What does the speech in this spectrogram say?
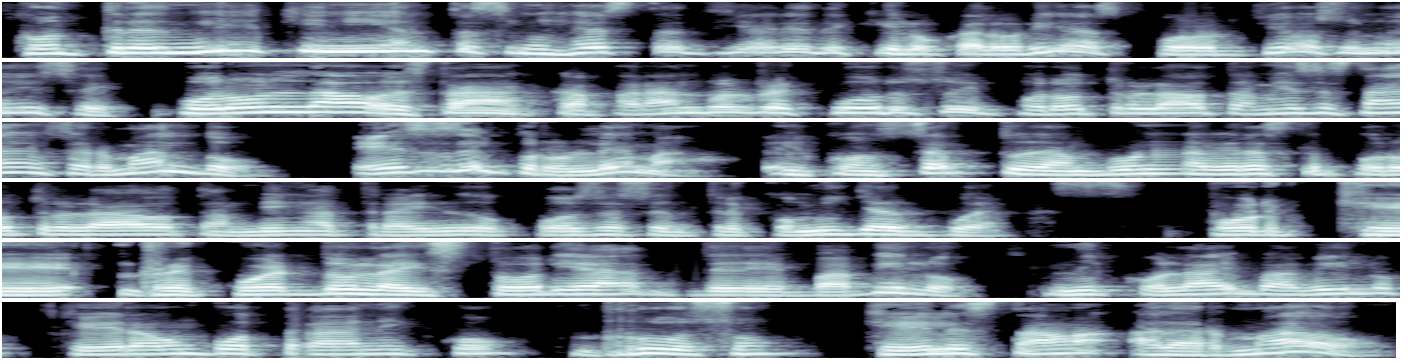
con 3.500 ingestas diarias de kilocalorías. Por Dios, uno dice, por un lado están acaparando el recurso y por otro lado también se están enfermando. Ese es el problema. El concepto de hambruna, verás que por otro lado también ha traído cosas entre comillas buenas. Porque recuerdo la historia de Babilo, Nikolai Babilo, que era un botánico ruso, que él estaba alarmado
